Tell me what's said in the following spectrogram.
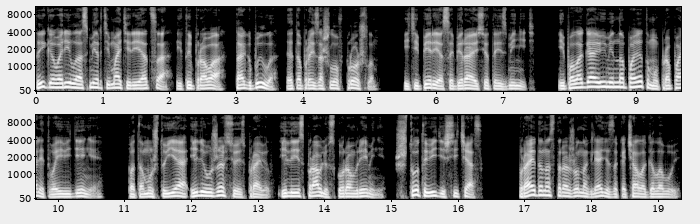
Ты говорила о смерти матери и отца, и ты права. Так было, это произошло в прошлом. И теперь я собираюсь это изменить. И полагаю, именно поэтому пропали твои видения. Потому что я или уже все исправил, или исправлю в скором времени. Что ты видишь сейчас?» Прайда настороженно глядя закачала головой.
